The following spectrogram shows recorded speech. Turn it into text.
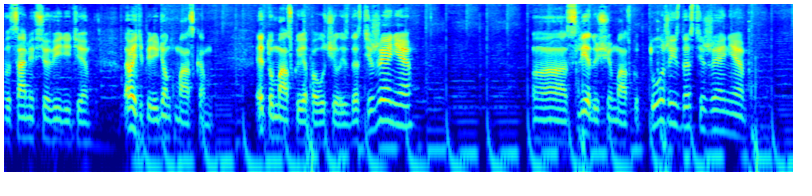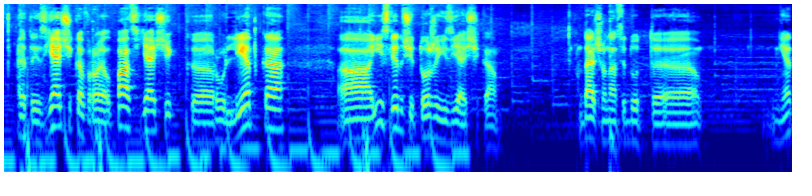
Вы сами все видите. Давайте перейдем к маскам. Эту маску я получил из достижения. А, следующую маску тоже из достижения. Это из ящиков. Royal Pass ящик, э, рулетка. А, и следующий тоже из ящика. Дальше у нас идут... Э, нет,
